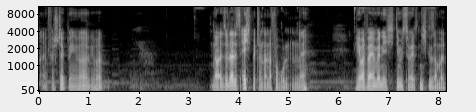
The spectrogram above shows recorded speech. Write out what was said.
Ein Versteck wegen, ja, ja. No, also das ist echt miteinander verbunden, ne? Hier, was wäre, wenn ich die Mission jetzt nicht gesammelt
